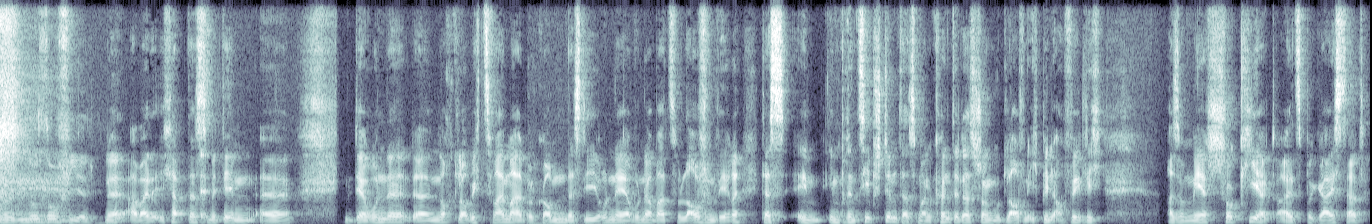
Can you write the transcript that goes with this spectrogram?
nur, nur, so viel. Ne? Aber ich habe das mit, dem, äh, mit der Runde äh, noch, glaube ich, zweimal bekommen, dass die Runde ja wunderbar zu laufen wäre. Das, im, Im Prinzip stimmt das. Man könnte das schon gut laufen. Ich bin auch wirklich also mehr schockiert als begeistert,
